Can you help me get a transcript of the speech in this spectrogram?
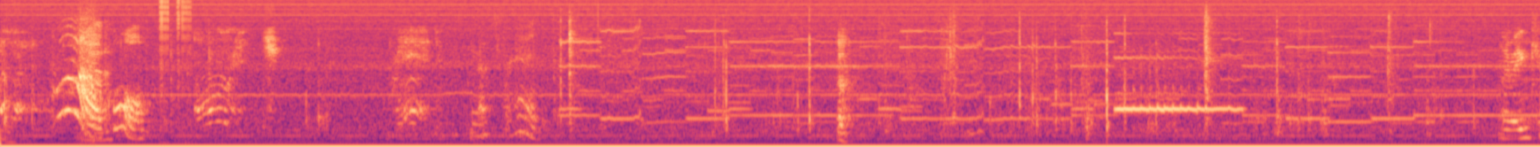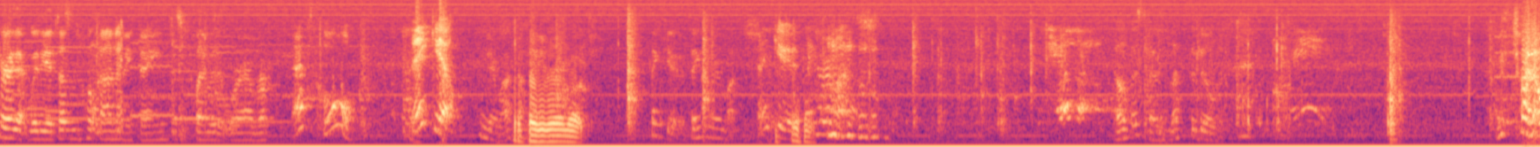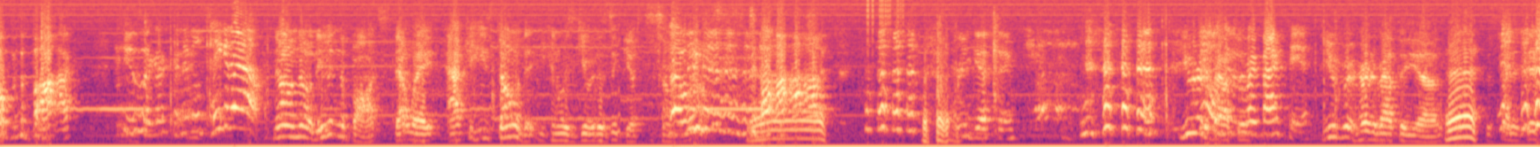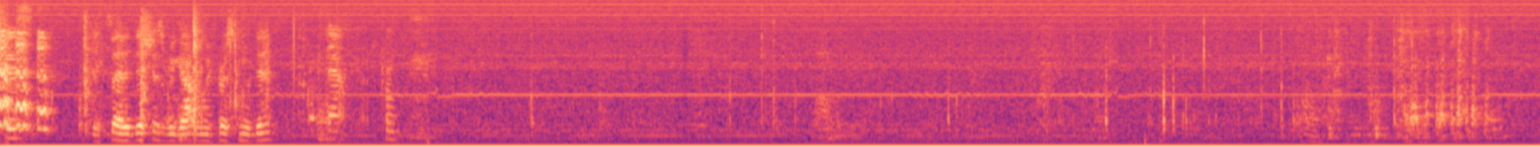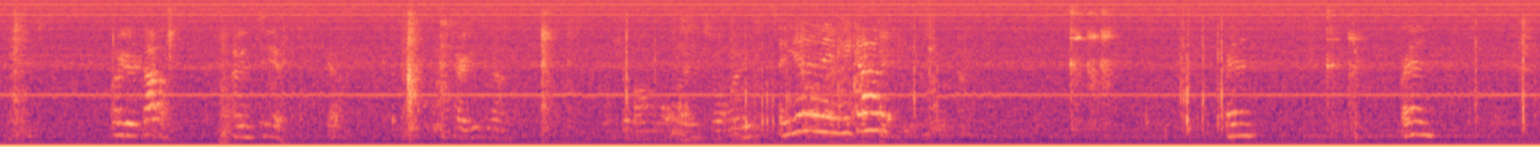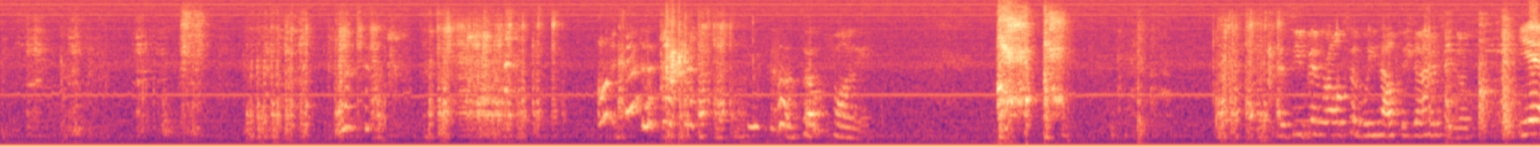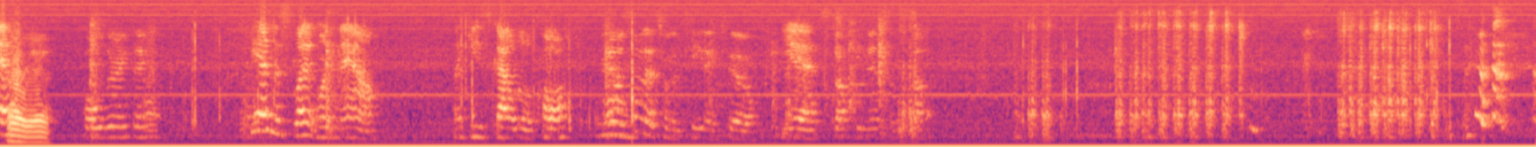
Ah, cool. Orange. Red. That's red. I mean, you can carry that with you. It doesn't hook on anything. You just play with it wherever. That's cool. Thank you. You're welcome. Thank you very much. Thank you. Thank you very much. Thank you. Thank you very much. Yellow. Elvis has left the building. Green. He's trying to open the box. He's like, And then okay. we'll take it out. No, no, leave it in the box. That way, after he's done with it, you can always give it as a gift to somebody. Ah, Regifting. You heard He'll about give it the, right back to you. you've heard about the, uh, eh. the set of dishes, the set of dishes we got when we first moved in. No. From Oh, you got them. I didn't see it. Yeah. Here, you can, uh, put your on the wall. Do you want one of these? So yay, we got it. Brandon. Brandon. You sound so funny. Has he been relatively healthy, guys? You know, Yeah, Oh yeah. cold or anything? he has a slight one now. Like he's got a little cough. Yeah, some of that's from the teething too. Yeah. Stuffiness and stuff.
